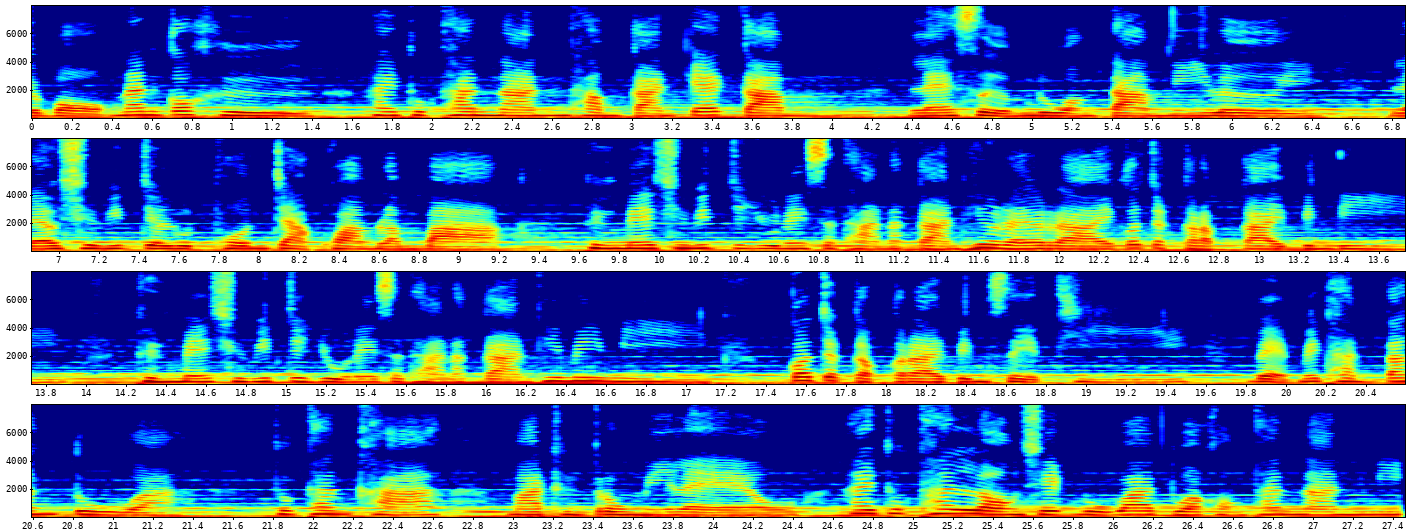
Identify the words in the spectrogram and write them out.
จะบอกนั่นก็คือ ให้ทุกท่านนั้นทำการแก้กรรม และเสริมดวงตามนี้เลย แล้วชีวิตจะหลุดพ้นจากความลำบาก ถึงแม้ชีวิตจะอยู่ในสถานการณ์ที่ร้ายๆ ก็จะกลับกลายเป็นดี ถึงแม้ชีวิตจะอยู่ในสถานการณ์ที่ไม่มี ก็จะกลับกลายเป็นเศรษฐี แบบไม่ทันตั้งตัว ทุกท่านคะ มาถึงตรงนี้แล้ว ให้ทุกท่านลองเช็คดูว่าตัวของท่านนั้นมี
